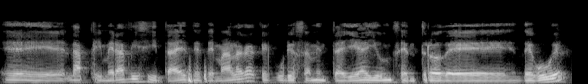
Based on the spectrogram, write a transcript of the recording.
eh, las primeras visitas es desde Málaga, que curiosamente allí hay un centro de, de Google.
